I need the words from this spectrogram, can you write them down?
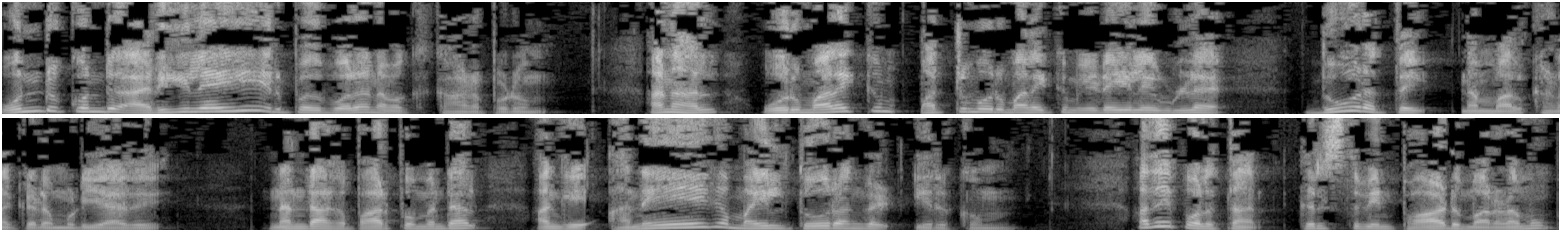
ஒன்றுக்கொன்று அருகிலேயே இருப்பது போல நமக்கு காணப்படும். ஆனால் ஒரு மலைக்கும் மற்றொரு மலைக்கும் இடையிலே உள்ள தூரத்தை நம்மால் கணக்கிட முடியாது. நன்றாக பார்ப்போம் என்றால் அங்கே அநேக மைல் தூரங்கள் இருக்கும். அதே போலத்தான் கிறிஸ்துவின் பாடு மரணமும்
